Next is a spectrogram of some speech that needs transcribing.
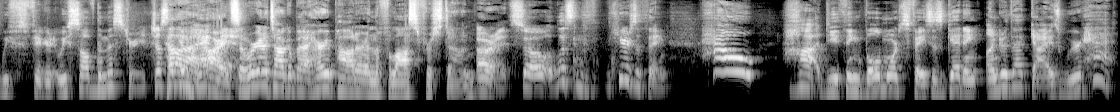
We've figured. We solved the mystery. Just All like in right, all Batman. right. So we're gonna talk about Harry Potter and the Philosopher's Stone. All right, so listen. Here's the thing: How hot do you think Voldemort's face is getting under that guy's weird hat?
